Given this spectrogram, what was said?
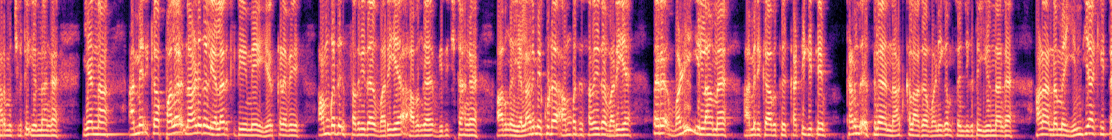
ஆரம்பிச்சுக்கிட்டு இருந்தாங்க. ஏன்னா அமெரிக்கா பல நாடுகள் எல்லாருக்கிட்டையுமே ஏற்கனவே ஐம்பது சதவீத வரியை அவங்க விதிச்சிட்டாங்க. அவங்க எல்லாருமே கூட ஐம்பது சதவீத வரியை வேற வழி இல்லாமல் அமெரிக்காவுக்கு கட்டிக்கிட்டு கடந்த சில நாட்களாக வணிகம் செஞ்சுக்கிட்டு இருந்தாங்க. ஆனால் நம்ம இந்தியா கிட்ட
